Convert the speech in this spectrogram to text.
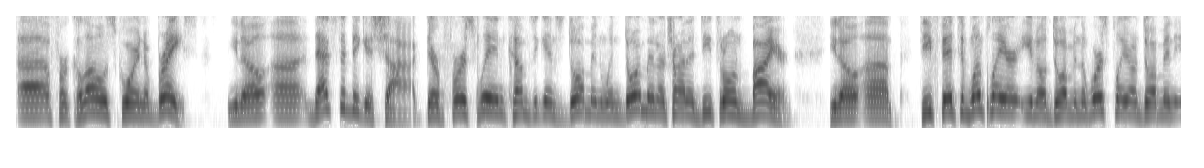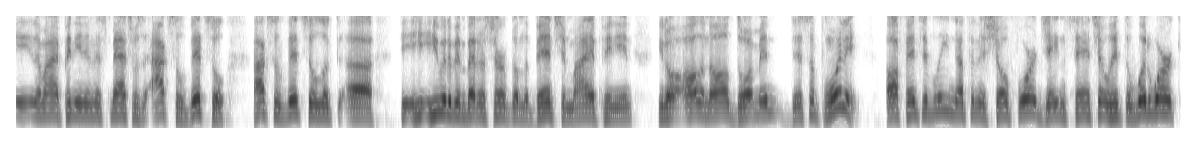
uh for Cologne scoring a brace. You know, uh that's the biggest shock. Their first win comes against Dortmund when Dortmund are trying to dethrone Bayern. You know, uh, defensive one player, you know, Dortmund, the worst player on Dortmund, in my opinion, in this match was Axel Witsel. Axel Witsel looked, uh, he, he would have been better served on the bench, in my opinion. You know, all in all, Dortmund disappointed. Offensively, nothing to show for it. Jadon Sancho hit the woodwork.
